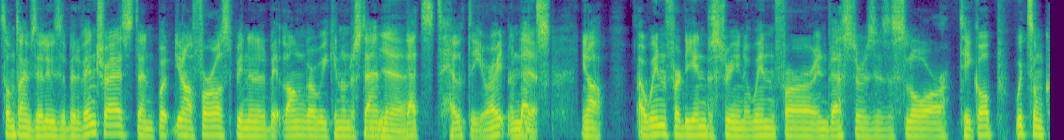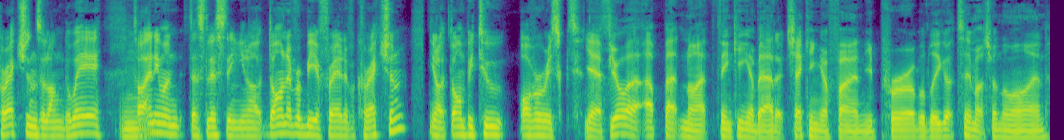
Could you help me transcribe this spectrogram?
sometimes they lose a bit of interest. And, but, you know, for us being in it a bit longer, we can understand Yeah. that that's healthy, right? And Yeah. that's, you know, a win for the industry and a win for investors is a slower take up with some corrections along the way. Mm. So anyone that's listening, you know, don't ever be afraid of a correction. You know, don't be too over risked. Yeah, if you're up at night thinking about it, checking your phone, you probably got too much on the line.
